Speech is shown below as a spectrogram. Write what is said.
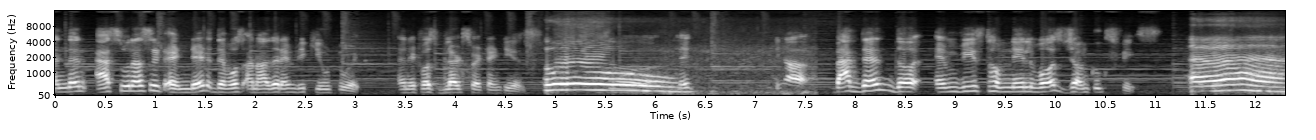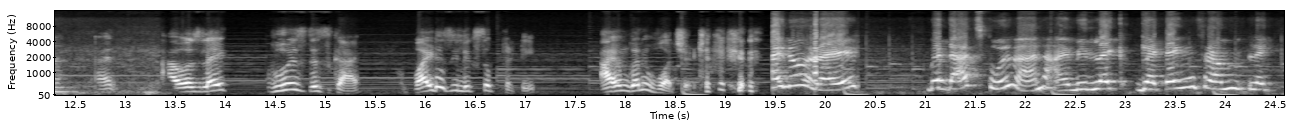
And then as soon as it ended, there was another MVQ to it. and it was Blood, Sweat, and Tears. Oh. So, like, yeah, back then the MV's thumbnail was Jungkook's face. Ah. And I was like, who is this guy? Why does he look so pretty? I am gonna watch it. I know, right? But that's cool, man. I mean, like getting from like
